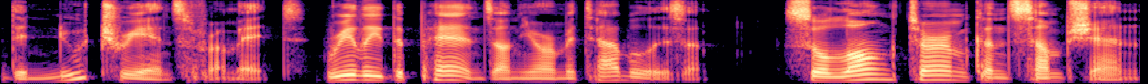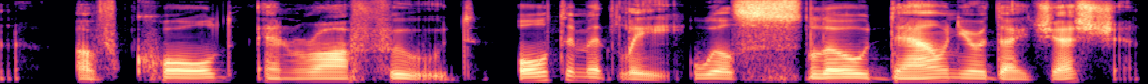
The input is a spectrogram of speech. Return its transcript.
the nutrients from it really depends on your metabolism. So, long term consumption of cold and raw food ultimately will slow down your digestion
